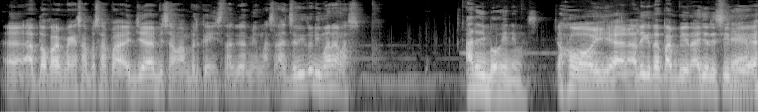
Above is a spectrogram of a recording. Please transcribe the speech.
eh, atau kalian pengen sapa-sapa aja bisa mampir ke Instagramnya Mas Ajri itu di mana Mas? Ada di bawah ini mas. Oh iya, nanti kita tampilin aja di sini Ya. ya.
